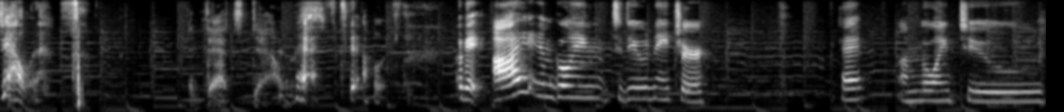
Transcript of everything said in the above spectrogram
Dallas. and that's Dallas. That's Dallas. Okay, I am going to do nature. Okay, I'm going to.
